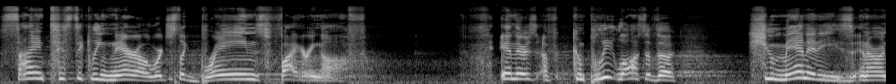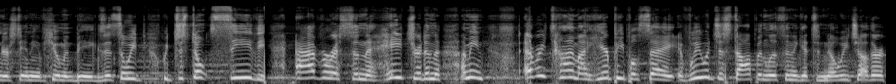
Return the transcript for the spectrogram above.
scientifically narrow. We're just like brains firing off. And there's a complete loss of the humanities in our understanding of human beings. And so we, we just don't see the avarice and the hatred. And the, I mean, every time I hear people say, if we would just stop and listen and get to know each other,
